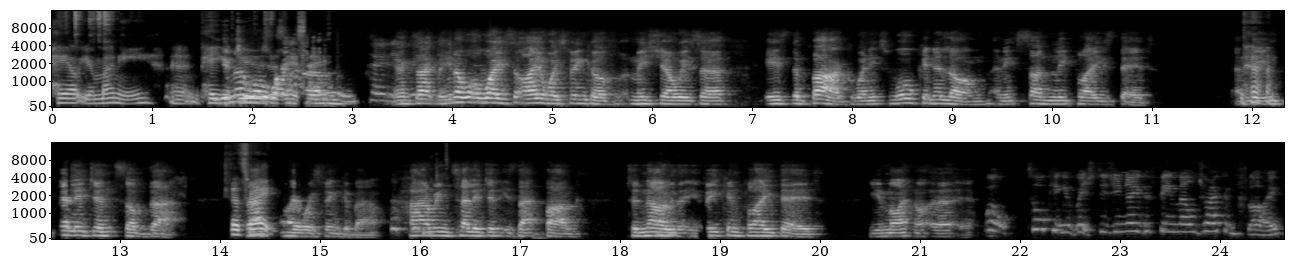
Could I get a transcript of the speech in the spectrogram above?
pay out your money and pay You your know dues what as way, they say. um, totally agree Exactly. You know what always I always think of Michelle is uh is the bug when it's walking along and it suddenly plays dead. And the intelligence of that. That's right. what I always think about. How intelligent is that bug to know Mm. that if he can play dead, you might not hurt it. Well, talking of which, did you know the female dragonfly?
